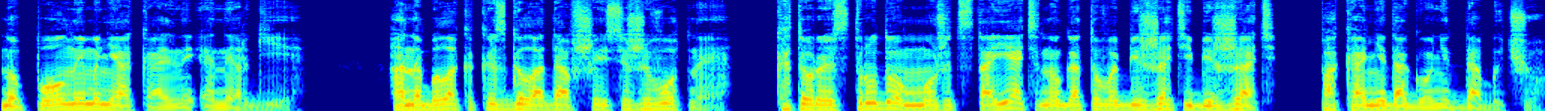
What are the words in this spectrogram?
но полной маниакальной энергии. Она была как изголодавшееся животное, которое с трудом может стоять, но готово бежать и бежать, пока не догонит добычу.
